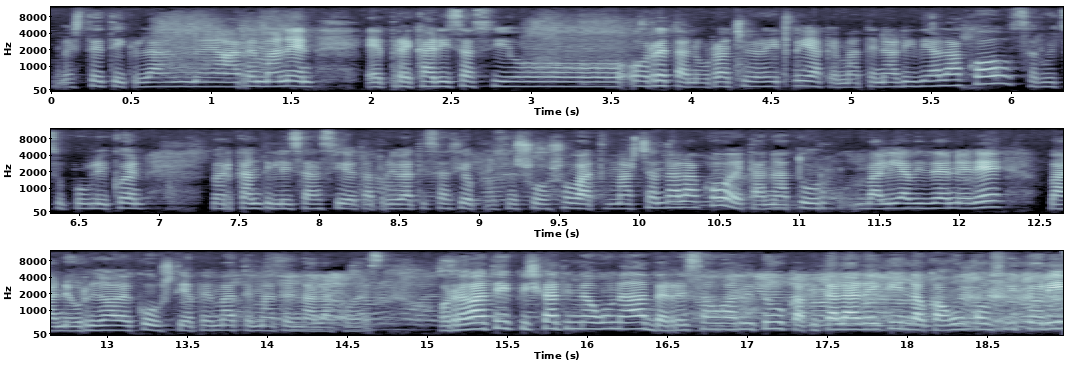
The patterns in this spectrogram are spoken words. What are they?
bestetik lan harremanen e, prekarizazio horretan urratxo erriak ematen ari dialako, zerbitzu publikoen merkantilizazio eta privatizazio prozesu oso bat martxan dalako, eta natur baliabideen ere ba, neurrigabeko ustiapen bat ematen dalako ez. Horregatik, pixkatin daguna da, berrez garritu kapitalarekin daukagun konfliktori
